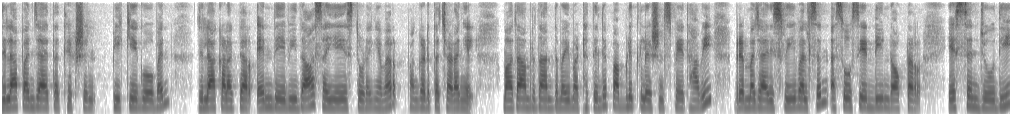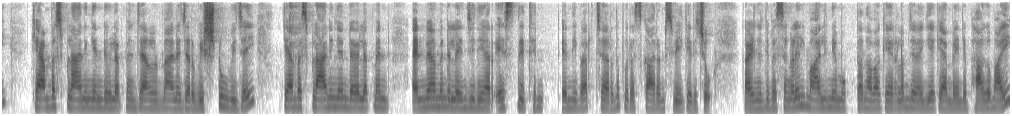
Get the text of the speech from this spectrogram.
ജില്ലാ പഞ്ചായത്ത് അധ്യക്ഷൻ പി കെ ഗോപൻ ജില്ലാ collector N Devidas I A S തുടങ്ങിയവർ പങ്കെടുത്ത ചടങ്ങിൽ. മാതാമൃതാനന്ദമയി മഠത്തിന്റെ പബ്ലിക് റിലേഷൻസ് മേധാവി Brahmachari Sreevalsan associate dean doctor S N Jyothi campus planning and development general manager Vishnu Vijay campus planning and development എൻവയോൺമെന്റൽ എഞ്ചിനീയർ എസ് നിധിൻ എന്നിവർ ചേർന്ന് പുരസ്കാരം സ്വീകരിച്ചു. കഴിഞ്ഞ ദിവസങ്ങളിൽ മാലിന്യമുക്ത നവകേരളം ജനകീയ ക്യാമ്പയിന്റെ ഭാഗമായി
